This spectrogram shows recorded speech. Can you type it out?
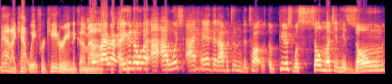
man, I can't wait for catering to come out. Right, right, right. You know what? I, I wish I had that opportunity to talk. Uh, Pierce was so much in his zone.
